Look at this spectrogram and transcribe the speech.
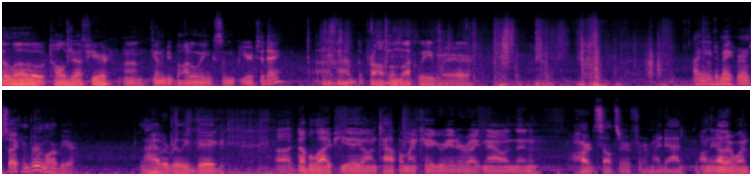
Hello, Tall Jeff here. I'm gonna be bottling some beer today. I've had the problem, luckily, where I need to make room so I can brew more beer. And I have a really big uh, double IPA on tap on my kegerator right now, and then hard seltzer for my dad on the other one.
